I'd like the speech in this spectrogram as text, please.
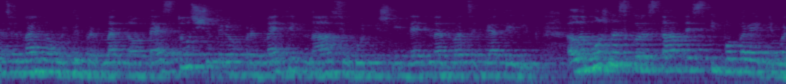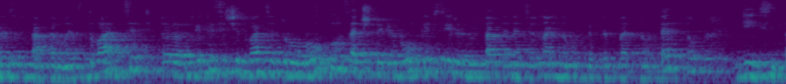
національного мультипредметного тесту з чотирьох предметів на сьогоднішній день на 25 рік. Але можна скористатись і попередніми результатами з 20, е, 2022 року за 4 роки всі результати національного мультипредметного тесту дійсні.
